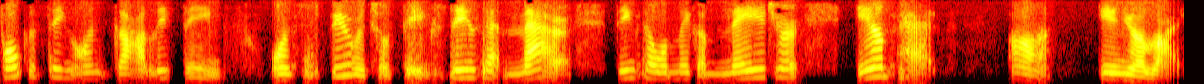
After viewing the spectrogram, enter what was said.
focusing on godly things, on spiritual things, things that matter, things that will make a major impact uh, in your life.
